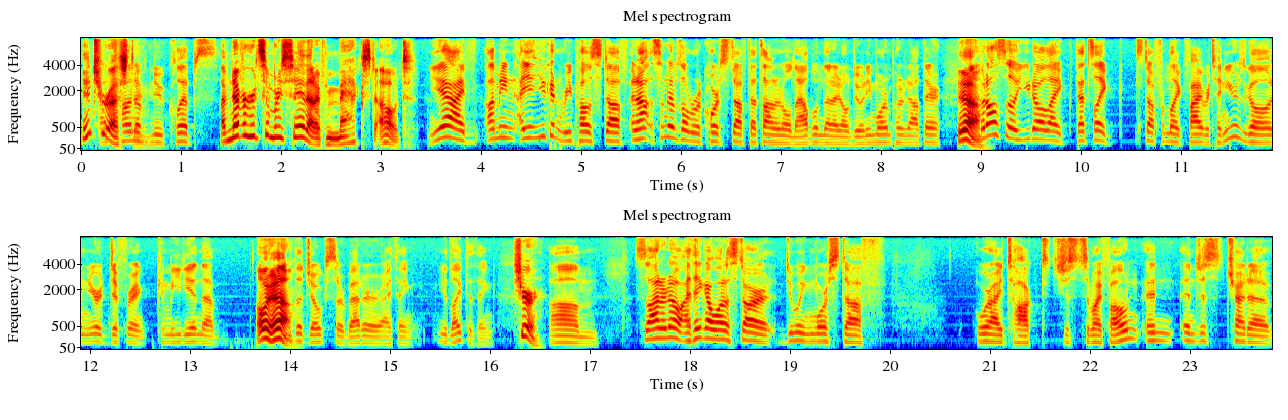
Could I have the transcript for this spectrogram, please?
a Interesting. ton of new clips. I've never heard somebody say that. I've maxed out. Yeah, I've, I mean, I, you can repost stuff, and I, sometimes I'll record stuff that's on an old album that I don't do anymore and put it out there. Yeah. But also, you know, like that's like stuff from like five or ten years ago, and you're a different comedian. That oh yeah. the jokes are better. I think you'd like to think. Sure. Um, so I don't know. I think I want to start doing more stuff where I talked just to my phone and and just try to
